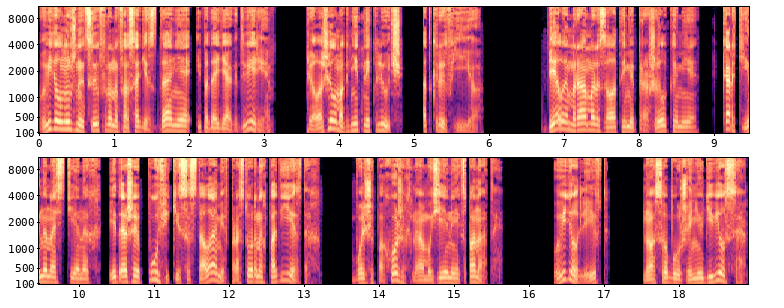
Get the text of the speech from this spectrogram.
увидел нужную цифру на фасаде здания и, подойдя к двери, приложил магнитный ключ, открыв ее. Белый мрамор с золотыми прожилками, картины на стенах и даже пуфики со столами в просторных подъездах, больше похожих на музейные экспонаты. Увидел лифт, но особо уже не удивился.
